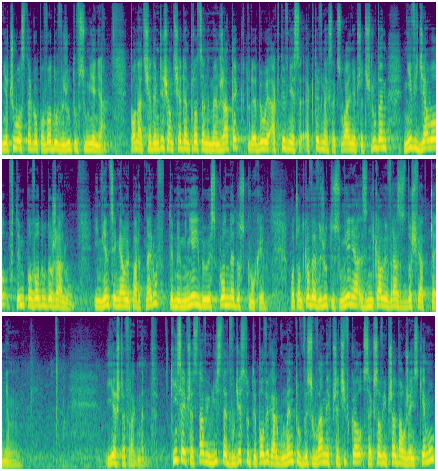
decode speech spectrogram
nie czuło z tego powodu wyrzutów sumienia. Ponad 77% mężatek, które były aktywnie, aktywne seksualnie przed ślubem, nie widziało w tym powodu do żalu. Im więcej miały partnerów, tym mniej były skłonne do skruchy. Początkowe wyrzuty sumienia znikały wraz z doświadczeniem. I jeszcze fragment. Kinsey przedstawił listę 20 typowych argumentów wysuwanych przeciwko seksowi przedmałżeńskiemu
